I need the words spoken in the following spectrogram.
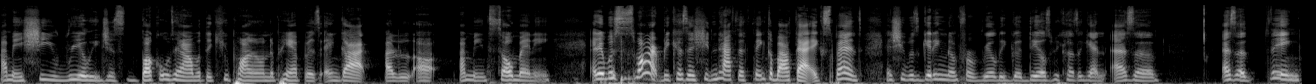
I mean, she really just buckled down with the coupon on the Pampers and got a, a, I mean, so many. And it was smart because then she didn't have to think about that expense and she was getting them for really good deals because again, as a as a thing,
